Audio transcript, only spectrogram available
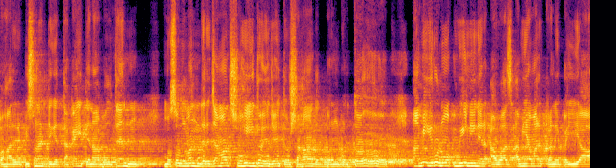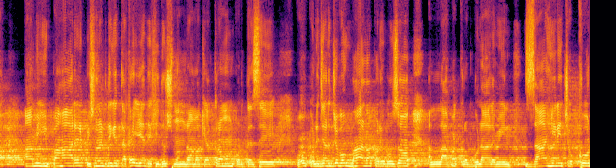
পাহাড়ের পিছনের দিকে তাকাইতে না বলতেন, মুসলমানদের জামাত শহীদ হয়ে যেত, শাহাদত বরণ করত, আমিরুল মুমিনিনের আওয়াজ আমি আমার কানে পাইয়া আমি পাহাড়ের পিছনের দিকে তাকাইয়া দেখি দুশ্মনরা আমাকে আক্রমণ করতেছে। ও কলিজার যুবক, ভালো করে বুঝো, আল্লাহ পাক রব্বুল আলামিন জাহিরি চক্ষুর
